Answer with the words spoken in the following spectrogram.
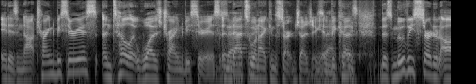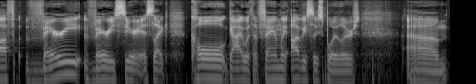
it is not trying to be serious until it was trying to be serious. And that's when I can start judging it because this movie started off very, very serious. Like Cole, guy with a family, obviously spoilers. Um,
